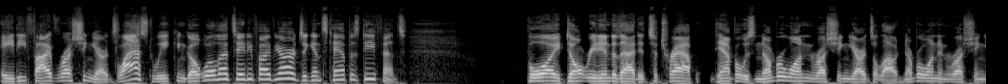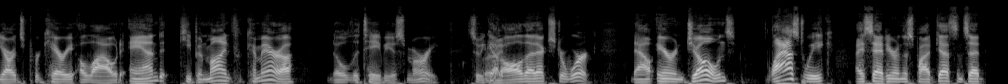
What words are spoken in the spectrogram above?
85 rushing yards last week and go, well, that's 85 yards against Tampa's defense. Boy, don't read into that. It's a trap. Tampa was number one in rushing yards allowed, number one in rushing yards per carry allowed. And keep in mind for Kamara, no Latavius Murray. So he right. got all that extra work. Now, Aaron Jones, last week, I sat here in this podcast and said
